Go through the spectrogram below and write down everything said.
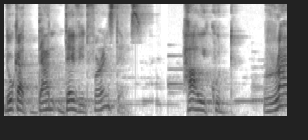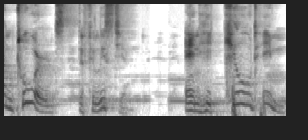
Look at Dan, David, for instance, how he could run towards the Philistine and he killed him.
